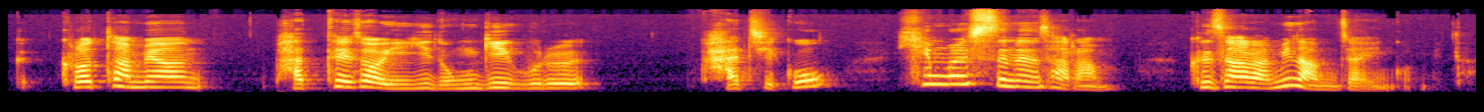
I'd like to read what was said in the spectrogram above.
그- 그렇다면 밭에서 이 농기구를 가지고 힘을 쓰는 사람, 그 사람이 남자인 겁니다.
